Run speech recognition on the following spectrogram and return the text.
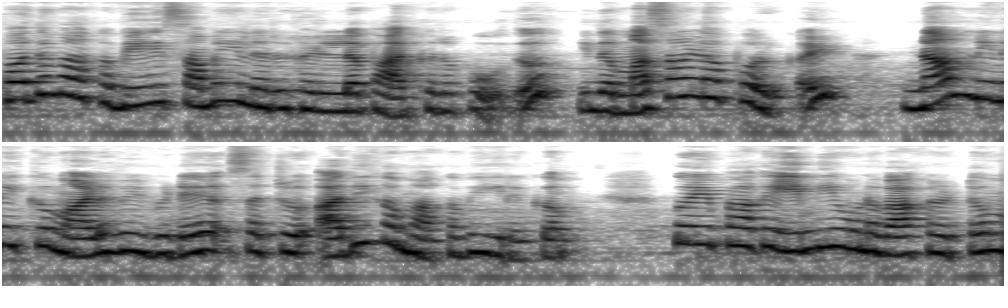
பொதுவாகவே சமையலர்கள்ல பார்க்கிற போது இந்த மசாலா பொருட்கள் நாம் நினைக்கும் அளவை விட சற்று அதிகமாகவே இருக்கும். குறிப்பாக இந்திய உணவாகட்டும்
